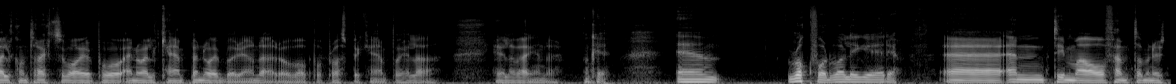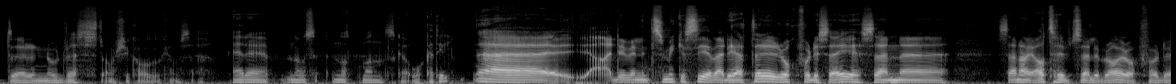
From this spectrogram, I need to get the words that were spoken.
AL-kontrakt så var jag på NHL-campen då i början där och var på Prospect Camp och hela, hela vägen där. Okej. Ehm, Rockford, var ligger det? Eh, en timma och 15 minuter nordväst om Chicago kan man säga. Är det nå- något man ska åka till? Eh, ja, det är väl inte så mycket sevärdheter i Rockford i sig. Sen, eh, sen har jag trivts väldigt bra i Rockford. Eh,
